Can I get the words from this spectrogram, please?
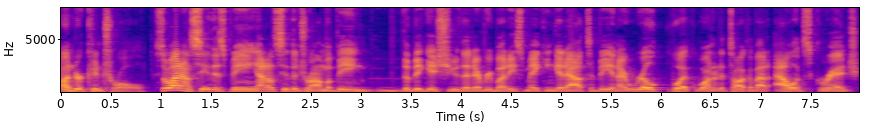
under control. So I don't see this being, I don't see the drama being the big issue that everybody's making it out to be. And I real quick wanted to talk about Alex Grinch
